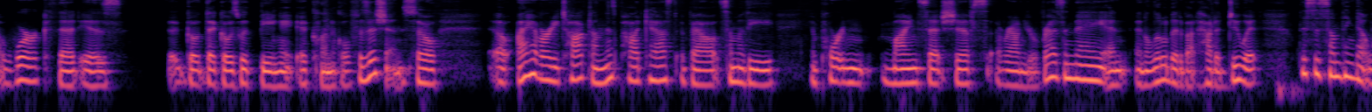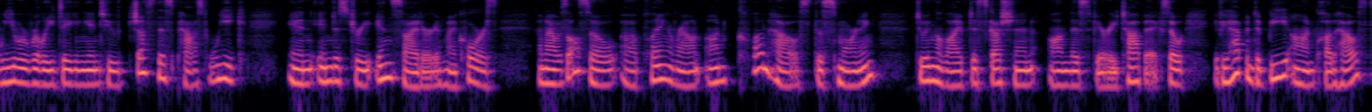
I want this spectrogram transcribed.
uh, work that is uh, go, that goes with being a, a clinical physician. So, uh, I have already talked on this podcast about some of the important mindset shifts around your resume and, and a little bit about how to do it. This is something that we were really digging into just this past week in Industry Insider in my course. And I was also uh, playing around on Clubhouse this morning doing a live discussion on this very topic. So if you happen to be on Clubhouse,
